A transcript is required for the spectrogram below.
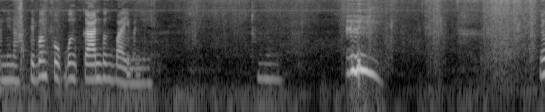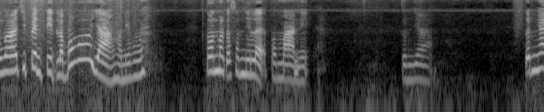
อันนี้นะแต่เบื้องกกเบื้องการเบื้องใบมันนี่ยังว่าที่เป็นติดละบ่อย่างเขานี่บ้างไหมต้นมันก็ซ้ำนี่แหละประมาณนี้ ต้นยางต้นใหญ่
